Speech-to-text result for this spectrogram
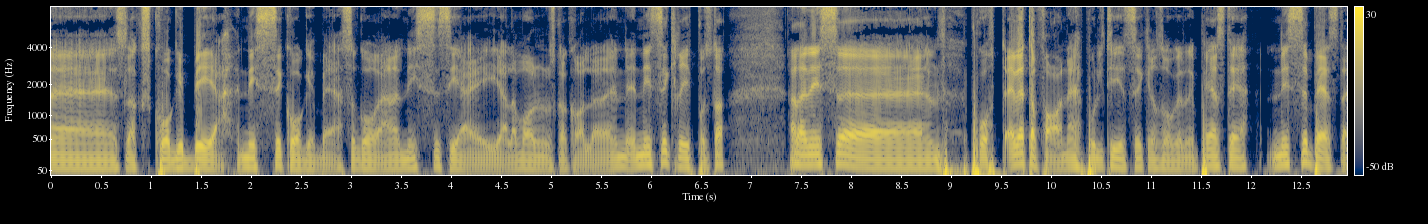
eh, slags KGB, nisse-KGB, som går, eller nisse-CIA, eller hva du skal kalle det, nisse-Kripos, da, eller nisse-pott, jeg vet da faen, jeg, Politiets sikkerhetsorgan, PST, nisse-PST.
